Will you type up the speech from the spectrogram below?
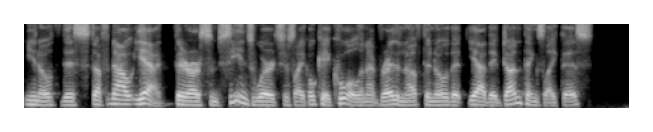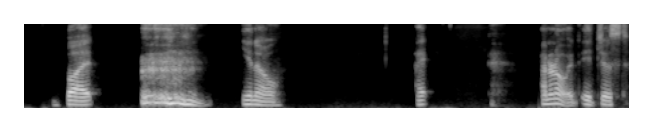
you know this stuff. Now yeah there are some scenes where it's just like okay cool and i've read enough to know that yeah they've done things like this but you know i i don't know it, it just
